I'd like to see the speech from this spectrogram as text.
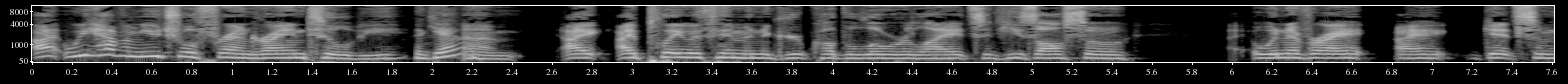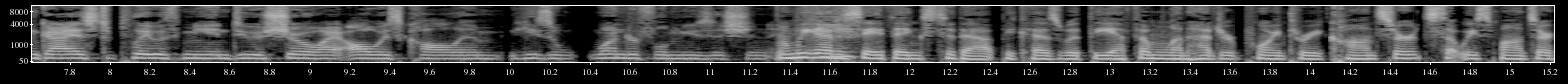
I, we have a mutual friend, Ryan Tilby. Yeah. Um, I, I play with him in a group called the Lower Lights, and he's also, whenever I, I get some guys to play with me and do a show, I always call him. He's a wonderful musician. And we got to say thanks to that because with the FM 100.3 concerts that we sponsor,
